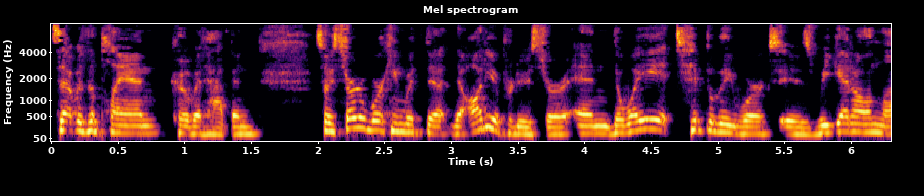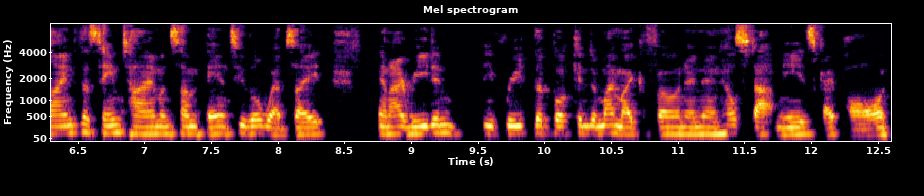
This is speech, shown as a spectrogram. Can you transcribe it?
So that was the plan. COVID happened. So I started working with the, the audio producer and the way it typically works is we get online at the same time on some fancy little website and I read and read the book into my microphone and then he'll stop me. It's Guy Paul. And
